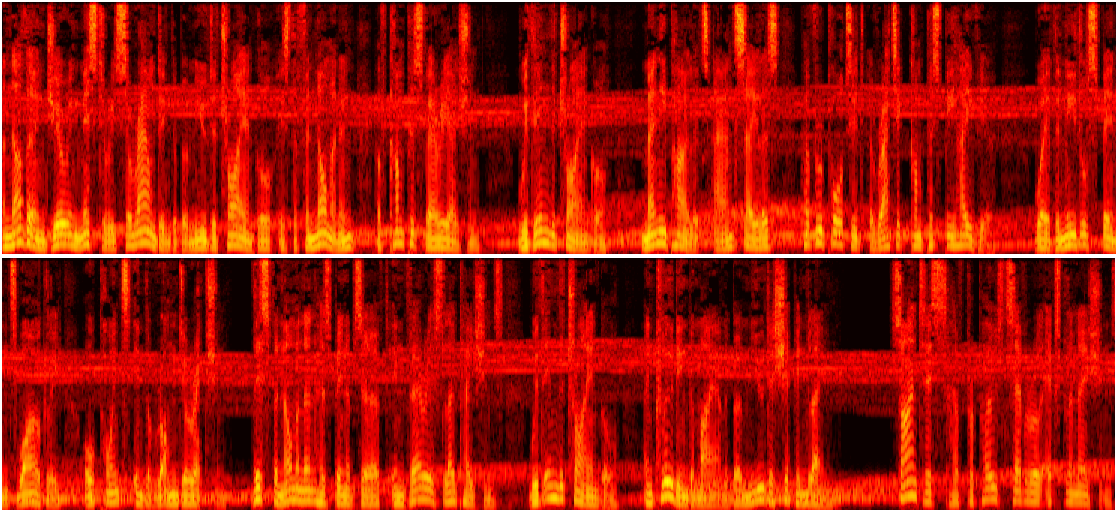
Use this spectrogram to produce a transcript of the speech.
Another enduring mystery surrounding the Bermuda Triangle is the phenomenon of compass variation. Within the triangle, many pilots and sailors have reported erratic compass behavior, where the needle spins wildly or points in the wrong direction. This phenomenon has been observed in various locations within the triangle, including the Miami-Bermuda shipping lane. Scientists have proposed several explanations,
